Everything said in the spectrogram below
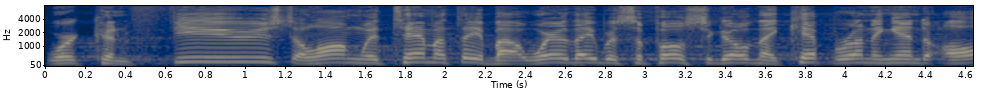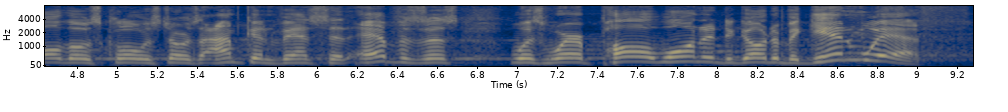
were confused along with Timothy about where they were supposed to go, and they kept running into all those closed doors. I'm convinced that Ephesus was where Paul wanted to go to begin with.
